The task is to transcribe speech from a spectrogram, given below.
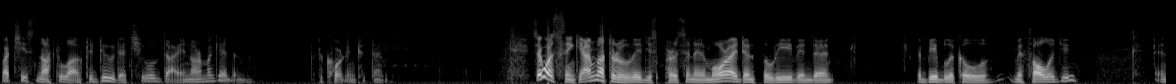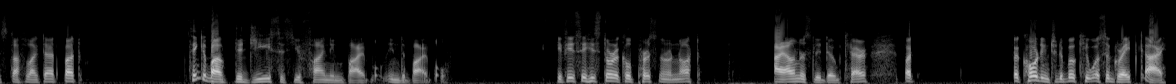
But she's not allowed to do that. She will die in Armageddon, according to them. So I was thinking, I'm not a religious person anymore. I don't believe in the, the biblical mythology and stuff like that. But think about the Jesus you find in Bible in the Bible. If he's a historical person or not, I honestly don't care. But according to the book, he was a great guy.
